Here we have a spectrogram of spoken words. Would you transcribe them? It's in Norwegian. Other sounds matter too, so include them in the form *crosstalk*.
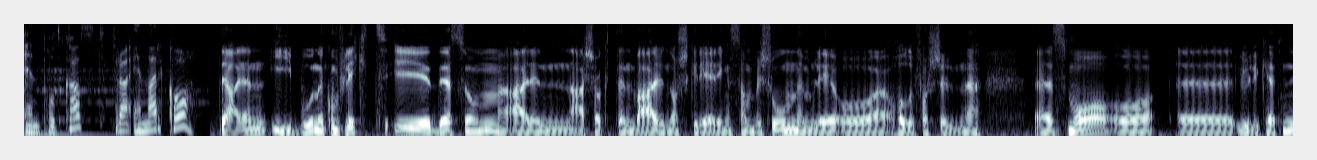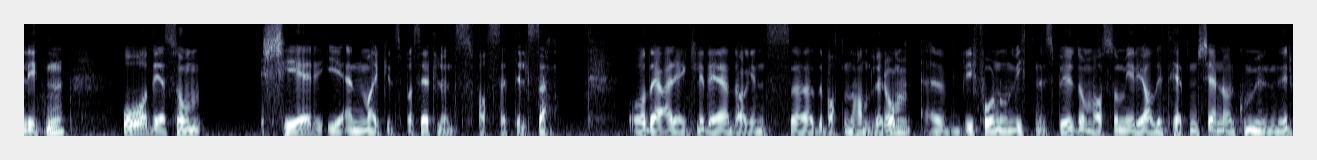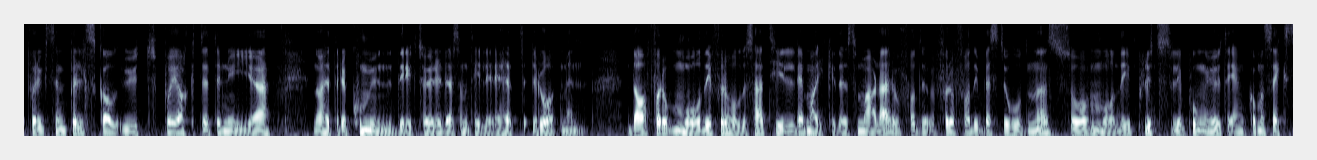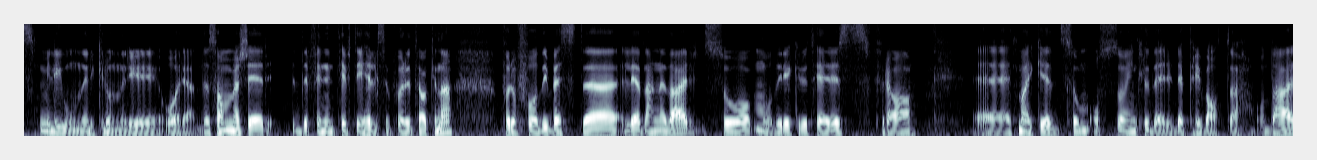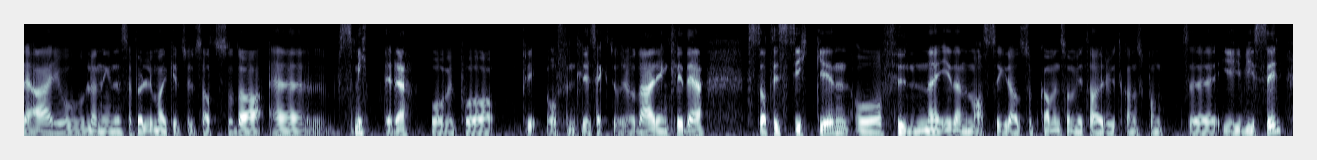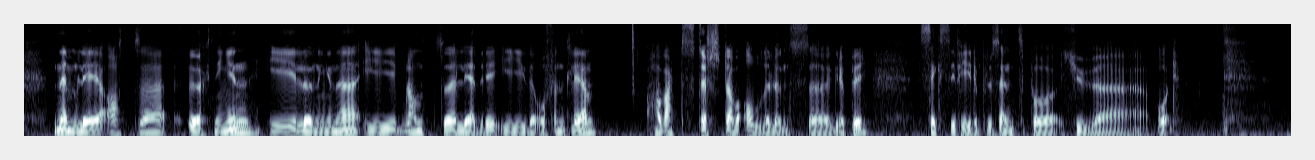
En podkast fra NRK. Det er en iboende konflikt i det som er nær sagt enhver norsk regjerings ambisjon, nemlig å holde forskjellene eh, små og eh, ulikheten liten, og det som skjer i en markedsbasert lønnsfastsettelse. Og det er egentlig det dagens eh, debatten handler om. Eh, vi får noen vitnesbyrd om hva som i realiteten skjer når kommuner f.eks. skal ut på jakt etter nye nå heter det kommunedirektører, det som tidligere het rådmenn. Da for, må de forholde seg til det markedet som er der, og for, for å få de beste hodene, så må de plutselig punge ut 1,6 millioner kroner i året. Det samme skjer definitivt i helseforetakene. For å få de beste lederne der, så må de rekrutteres fra et marked som også inkluderer det private. Og Der er jo lønningene selvfølgelig markedsutsatt, så da eh, smitter det over på offentlig sektor. Og Det er egentlig det statistikken og funnene i denne mastergradsoppgaven som vi tar utgangspunkt eh, i, viser. Nemlig at eh, økningen i lønningene i, blant ledere i det offentlige har vært størst av alle lønnsgrupper. 64% på 20 år.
